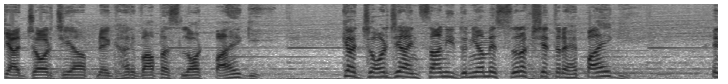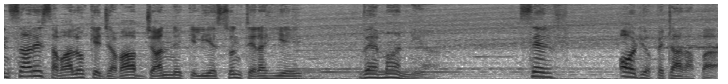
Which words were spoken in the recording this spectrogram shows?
क्या जॉर्जिया अपने घर वापस लौट पाएगी? क्या जॉर्जिया इंसानी दुनिया में सुरक्षित रह पाएगी? इन सारे सवालों के जवाब जानने के लिए सुनते रहिए वैमानिया सिर्फ़ ऑडियो पिटारा पर।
